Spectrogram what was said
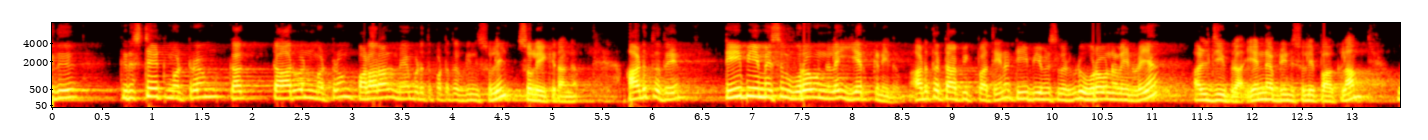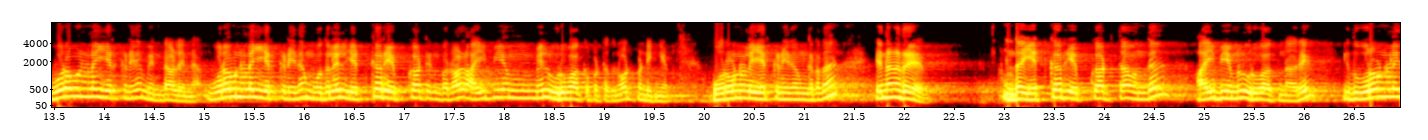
இது கிறிஸ்டேட் மற்றும் கக் டார்வன் மற்றும் பலரால் மேம்படுத்தப்பட்டது அப்படின்னு சொல்லி சொல்லியிருக்கிறாங்க. அடுத்தது டிபிஎம்எஸ்ஸில் உறவுநிலை இயற்கணிதம் அடுத்த டாபிக் பார்த்தீங்கன்னா டிபிஎம்எஸ்ஸில் இருக்கக்கூடிய உறவுநிலையினுடைய அல்ஜீப்ரா. என்ன அப்படின்னு சொல்லி பார்க்கலாம். உறவுநிலை இயற்கணிதம் என்றால் என்ன? உறவுநிலை இயற்கணிதம் முதலில் எட்கர் எப்காட் என்பவரால் ஐபிஎம்மில் உருவாக்கப்பட்டது. நோட் பண்ணிக்கங்க. உறவுநிலை இயற்கணிதம்ங்கிறத என்னென்னது இந்த எட்கர் எப்காட் தான் வந்து ஐபிஎம்மில் உருவாக்குனாரு. இது உறவுநிலை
